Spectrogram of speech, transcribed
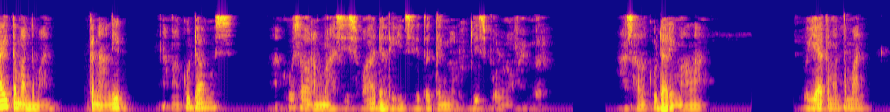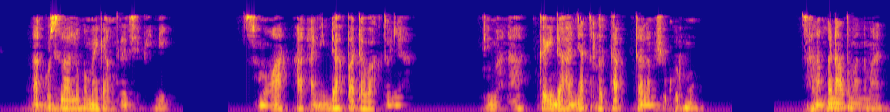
Hai teman-teman, kenalin, namaku Damus. Aku seorang mahasiswa dari Institut Teknologi 10 November. Asalku dari Malang. Oh iya teman-teman, aku selalu memegang prinsip ini. Semua akan indah pada waktunya, di mana keindahannya terletak dalam syukurmu. Salam kenal teman-teman.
